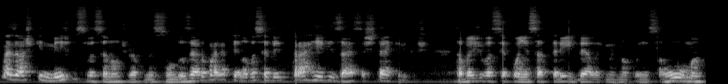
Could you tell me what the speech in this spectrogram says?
Mas eu acho que mesmo se você não estiver começando do zero, vale a pena você ver para revisar essas técnicas. Talvez você conheça três delas, mas não conheça uma,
